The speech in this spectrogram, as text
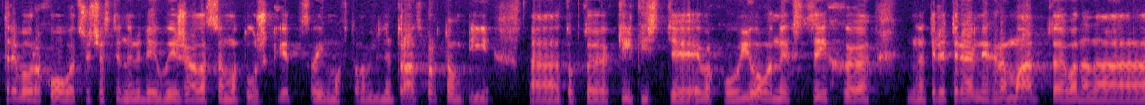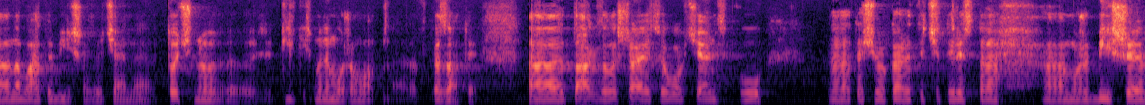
треба враховувати, що частина людей виїжджала самотужки своїм автомобільним транспортом, і е, тобто кількість евакуйованих з цих територіальних громад вона на набагато більша, звичайно. Точно кількість ми не можемо вказати. Так, залишаються у Вовчанську. е, Те, що ви кажете, 400, е, може більше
